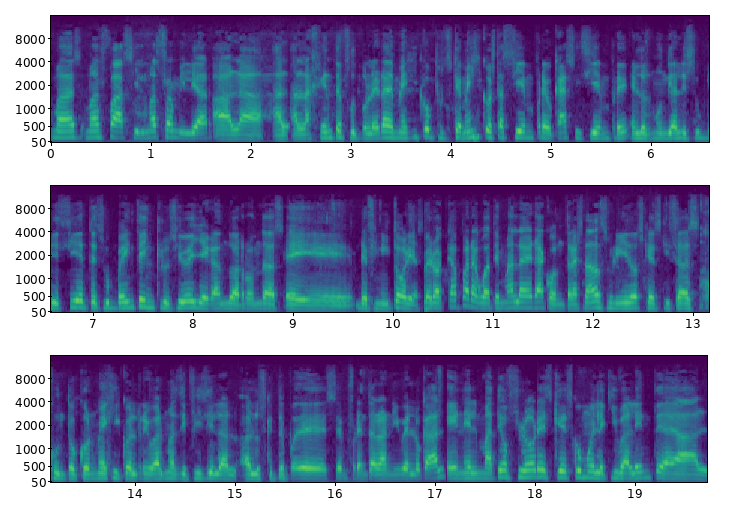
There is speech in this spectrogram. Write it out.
más, más fácil, más familiar a la, a, la gente futbolera de México, pues que México está siempre o casi siempre en los mundiales sub-17, sub-20, inclusive llegando a rondas eh, definitorias. Pero acá para Guatemala era contra Estados Unidos, que es quizás junto con México el rival más difícil a, los que te puedes enfrentar a nivel local. En el Mateo Flores, que es como el equivalente al,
